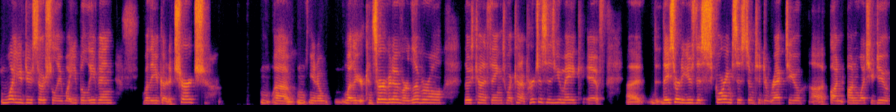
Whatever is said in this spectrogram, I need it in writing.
what you do socially, what you believe in, whether you go to church, uh, you know, whether you're conservative or liberal, those kind of things, what kind of purchases you make, if uh, they sort of use this scoring system to direct you uh, on on what you do.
